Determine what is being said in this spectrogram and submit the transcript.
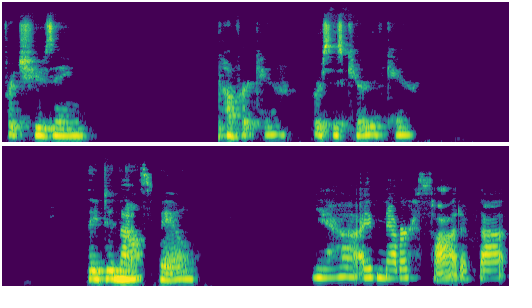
for choosing comfort care versus curative care. They did That's, not fail. Yeah, I've never thought of that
